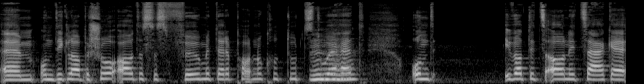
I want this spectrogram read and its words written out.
Ähm, und ich glaube schon auch, dass es viel mit dieser Pornokultur zu tun mhm. hat. Und ich wollte jetzt auch nicht sagen,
